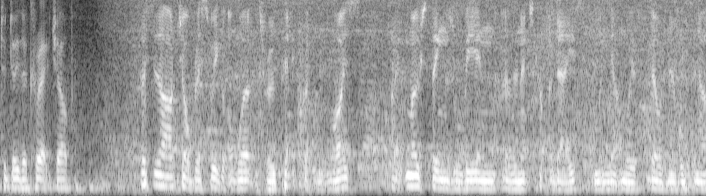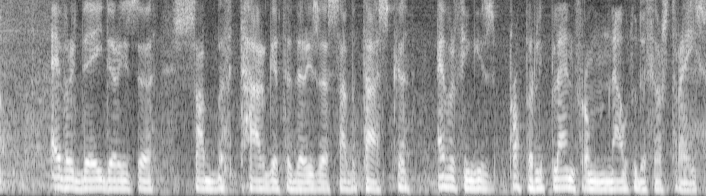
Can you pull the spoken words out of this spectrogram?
to do the correct job. So this is our job list we've got to work through pit equipment wise. Most things will be in over the next couple of days and we can get on with building everything up. Every day there is a sub-target, there is a sub-task everything is properly planned from now to the first race.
